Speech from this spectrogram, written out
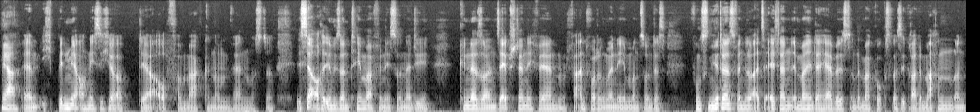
Ja. Ähm, ich bin mir auch nicht sicher, ob der auch vom Markt genommen werden musste. Ist ja auch irgendwie so ein Thema, finde ich so, ne? Die Kinder sollen selbstständig werden und Verantwortung übernehmen und so. Und das funktioniert das, wenn du als Eltern immer hinterher bist und immer guckst, was sie gerade machen. Und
